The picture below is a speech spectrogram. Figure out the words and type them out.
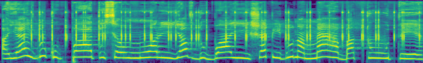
А я йду купатися у морі, я в Дубаї і ще піду на мегабатути.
